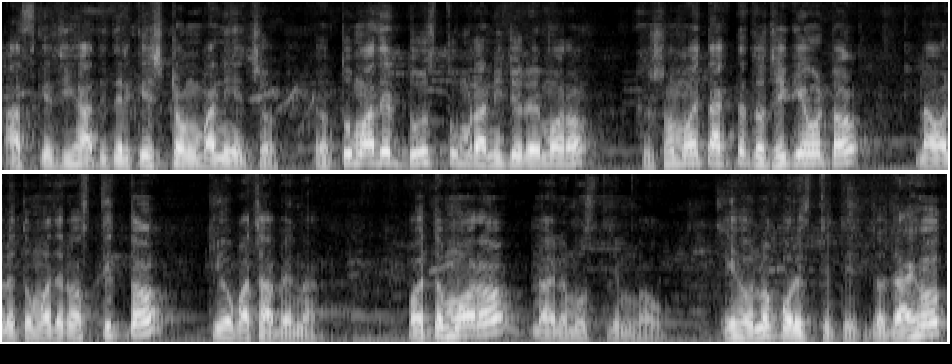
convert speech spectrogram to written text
আজকে জিহাদিদেরকে স্ট্রং বানিয়েছো। এবং তোমাদের দোষ, তোমরা নিজেরাই মরো। তো সময় থাকতে তো জেগে ওঠো, না হলে তোমাদের অস্তিত্ব কেউ বাঁচাবে না। হয়তো মরো, না হলে মুসলিম হও। এ হলো পরিস্থিতি। তো যাই হোক,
